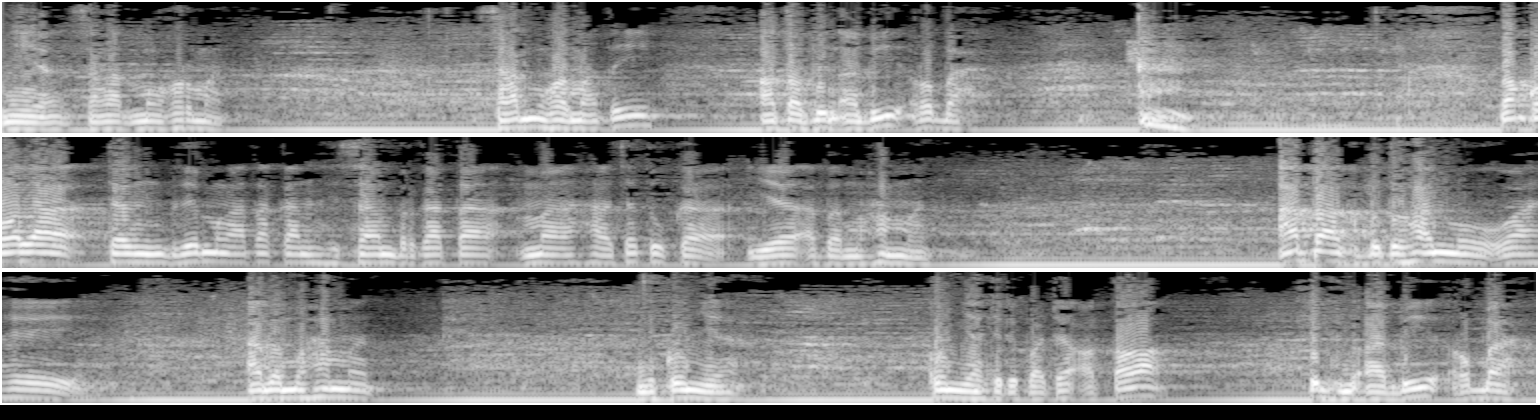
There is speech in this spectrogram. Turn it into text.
ini ya sangat menghormat sangat menghormati atau bin Abi Robah Waqala dan beliau mengatakan Hisam berkata mahajatuka ya Aba Muhammad apa kebutuhanmu wahai Abu Muhammad? Ini kunyah. Kunyah daripada Atta Ibnu Abi Rabah.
